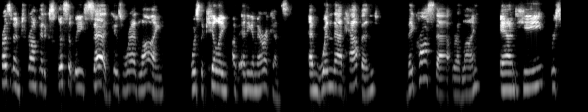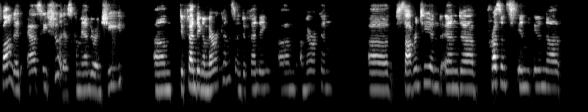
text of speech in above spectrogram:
President Trump had explicitly said his red line was the killing of any Americans. And when that happened, they crossed that red line and he responded as he should as commander in chief um, defending Americans and defending um, American uh, sovereignty and and uh, presence in in uh,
